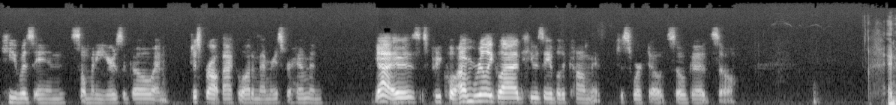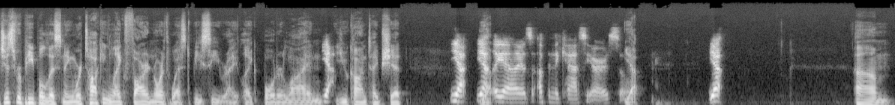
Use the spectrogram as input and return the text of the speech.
he was in so many years ago and just brought back a lot of memories for him and yeah, it was it's pretty cool. I'm really glad he was able to come. It just worked out so good. So And just for people listening, we're talking like far northwest BC, right? Like borderline Yeah. Yukon type shit. yeah, yeah, yeah. It was up in the Cassiars. So Yeah. yeah. Um,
